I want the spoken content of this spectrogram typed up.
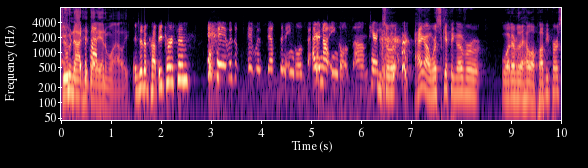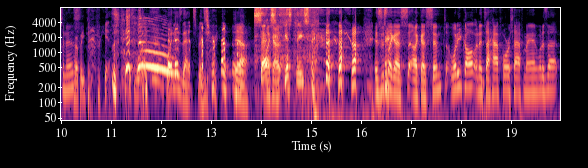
Do not hit that animal, Alli. Is it a puppy person? it was a, it was just an Ingalls, or not Ingles, Um, Harrison. So hang on, we're skipping over whatever the hell a puppy person is. Puppy, yes. what, what is that, Spencer? Yeah. Sex? Like a- yes, please. is this like a s- like a symptom? What do you call it when it's a half horse, half man? What is that?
